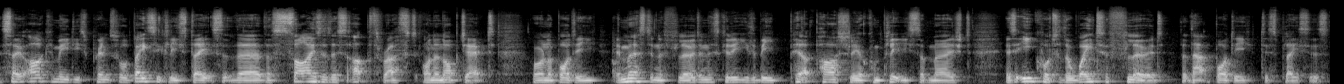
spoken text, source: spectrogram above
So Archimedes' principle basically states that the, the size of this upthrust on an object or on a body immersed in a fluid, and this could either be partially or completely submerged, is equal to the weight of fluid that that body displaces.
